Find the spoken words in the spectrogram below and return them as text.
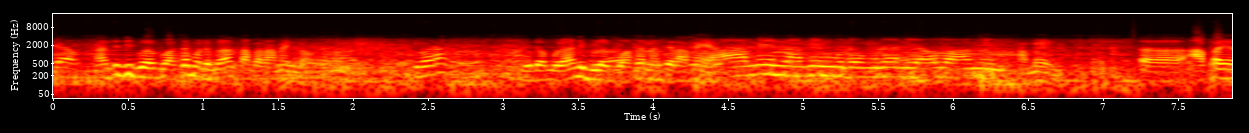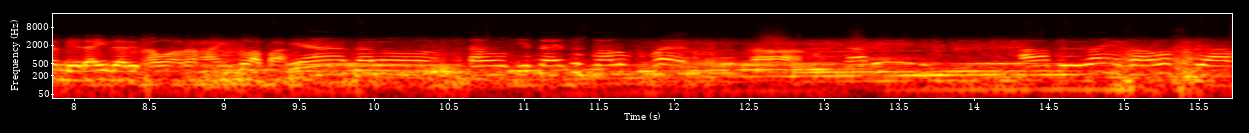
Siap. Nanti di bulan puasa mudah-mudahan tambah ramen bang. Gimana? Mudah-mudahan di bulan puasa nanti rame ya. Amin, amin. Mudah-mudahan ya Allah, amin. Amin. Eh, apa yang bedain dari tahu orang lain itu apa? Ya kalau tahu kita itu selalu fresh. Nah, Jadi alhamdulillah insya Allah setiap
